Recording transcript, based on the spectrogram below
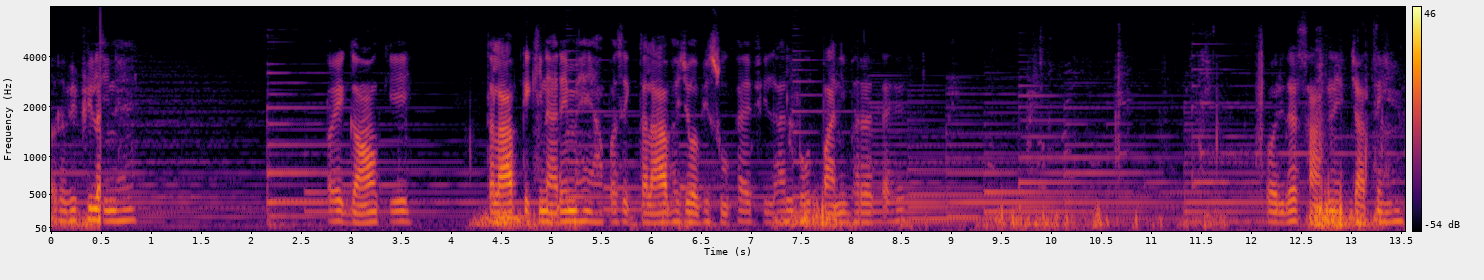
और अभी फ़िलहाल है। और एक गाँव के तालाब के किनारे में है। यहाँ पास एक तालाब है जो अभी सूखा है। फ़िलहाल बहुत पानी भर रहता है। और इधर सामने जाते हैं।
